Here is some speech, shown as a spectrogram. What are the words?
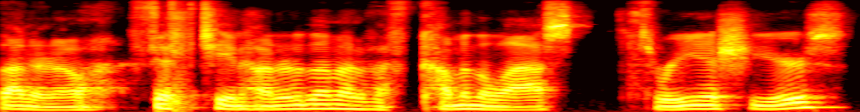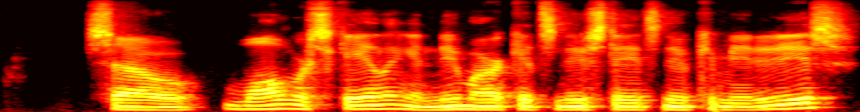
I don't know, 1500 of them have come in the last three ish years. So while we're scaling in new markets, new states, new communities,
